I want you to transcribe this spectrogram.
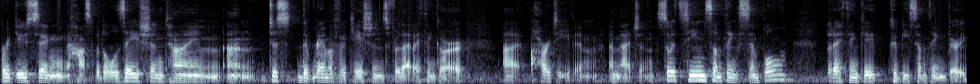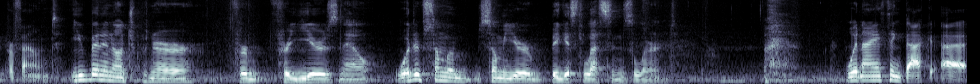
reducing hospitalization time um, just the ramifications for that i think are uh, hard to even imagine. So it seems something simple, but I think it could be something very profound. You've been an entrepreneur for, for years now. What are some of some of your biggest lessons learned? When I think back uh,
